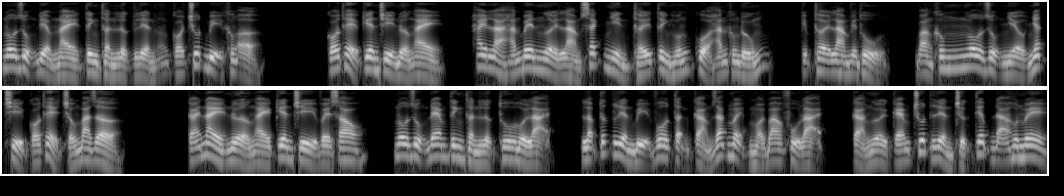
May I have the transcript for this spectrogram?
Ngô Dụng điểm này tinh thần lực liền có chút bị không ở. Có thể kiên trì nửa ngày, hay là hắn bên người làm sách nhìn thấy tình huống của hắn không đúng, kịp thời làm viện thủ, bằng không Ngô Dụng nhiều nhất chỉ có thể chống 3 giờ. Cái này nửa ngày kiên trì về sau, Ngô Dụng đem tinh thần lực thu hồi lại, lập tức liền bị vô tận cảm giác mệt mỏi bao phủ lại, cả người kém chút liền trực tiếp đã hôn mê.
